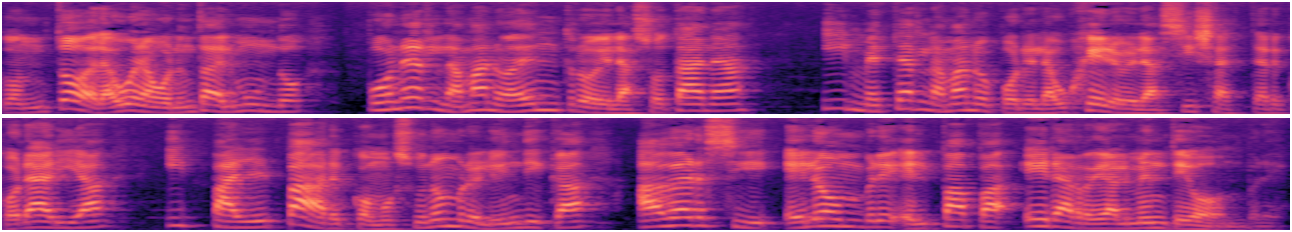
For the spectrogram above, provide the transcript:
con toda la buena voluntad del mundo, poner la mano adentro de la sotana y meter la mano por el agujero de la silla estercoraria y palpar, como su nombre lo indica, a ver si el hombre, el papa, era realmente hombre.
